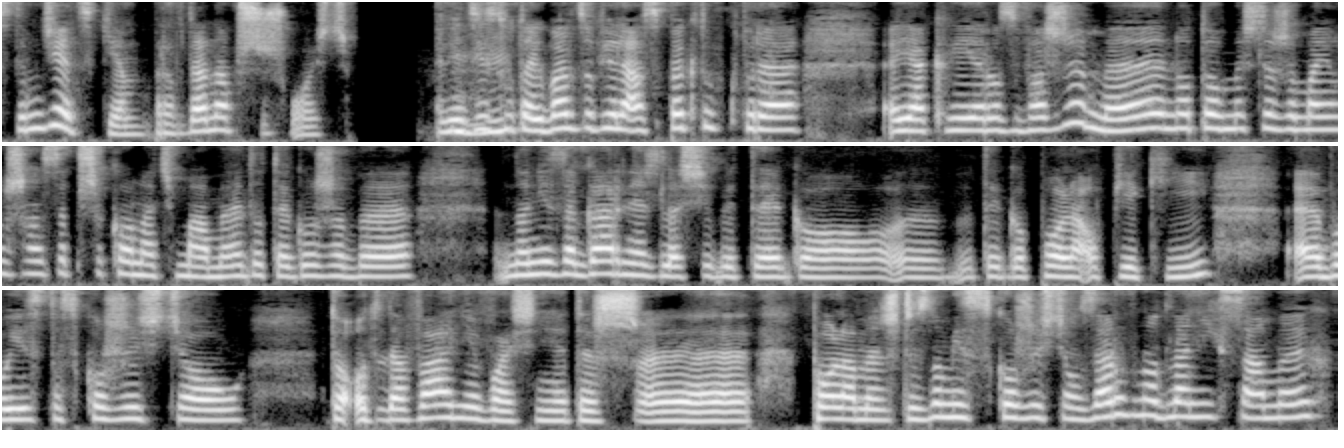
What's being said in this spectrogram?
z tym dzieckiem, prawda, na przyszłość. Więc jest mhm. tutaj bardzo wiele aspektów, które jak je rozważymy, no to myślę, że mają szansę przekonać mamy do tego, żeby no nie zagarniać dla siebie tego, y, tego pola opieki, e, bo jest to z korzyścią to oddawanie właśnie też e, pola mężczyznom jest z korzyścią zarówno dla nich samych,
